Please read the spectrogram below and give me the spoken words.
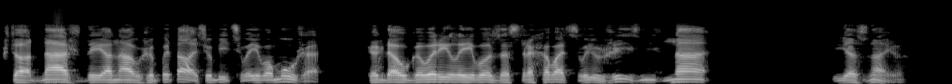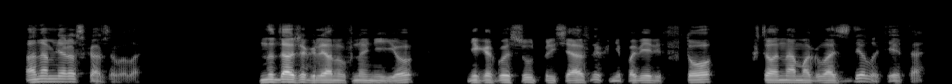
что однажды она уже пыталась убить своего мужа, когда уговорила его застраховать свою жизнь на... Я знаю, она мне рассказывала. Но даже глянув на нее, никакой суд присяжных не поверит в то, что она могла сделать это.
